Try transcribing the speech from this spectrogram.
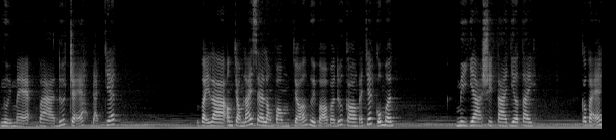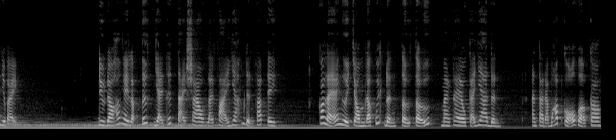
người mẹ và đứa trẻ đã chết. Vậy là ông chồng lái xe lòng vòng chở người vợ và đứa con đã chết của mình. Miyashita giơ tay. Có vẻ như vậy. Điều đó ngay lập tức giải thích tại sao lại phải giám định pháp y. Có lẽ người chồng đã quyết định tự tử, mang theo cả gia đình. Anh ta đã bóp cổ vợ con,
